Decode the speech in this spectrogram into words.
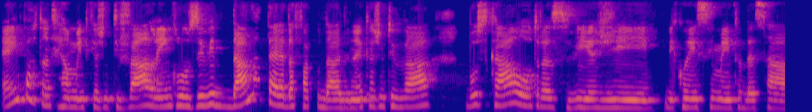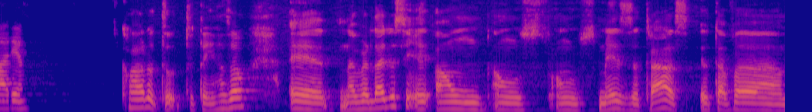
é importante realmente que a gente vá além, inclusive da matéria da faculdade, né? Que a gente vá buscar outras vias de, de conhecimento dessa área. Claro, tu, tu tem razão. É, na verdade, assim, é, há, um, há, uns, há uns meses atrás, eu estava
